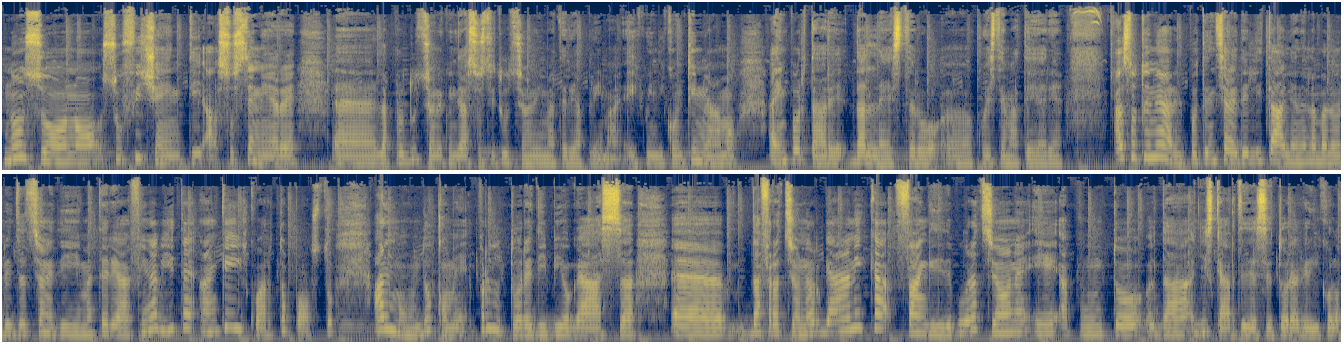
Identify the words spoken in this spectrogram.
non sono sufficienti a sostenere eh, la produzione, quindi la sostituzione di materia prima e quindi continuiamo a importare dall'estero eh, queste materie. A sottolineare il potenziale dell'Italia nella valorizzazione di materia vita anche il quarto posto al mondo come produttore di biogas eh, da frazione organica, fanghi di depurazione e appunto dagli scarti del settore agricolo.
